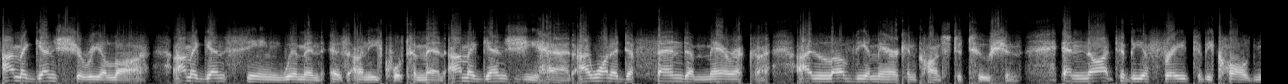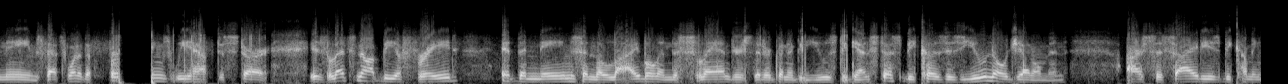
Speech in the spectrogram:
I'm against Sharia law. I'm against seeing women as unequal to men. I'm against jihad. I want to defend America. I love the American Constitution. And not to be afraid to be called names. That's one of the first things we have to start is let's not be afraid at the names and the libel and the slanders that are going to be used against us because as you know gentlemen our society is becoming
